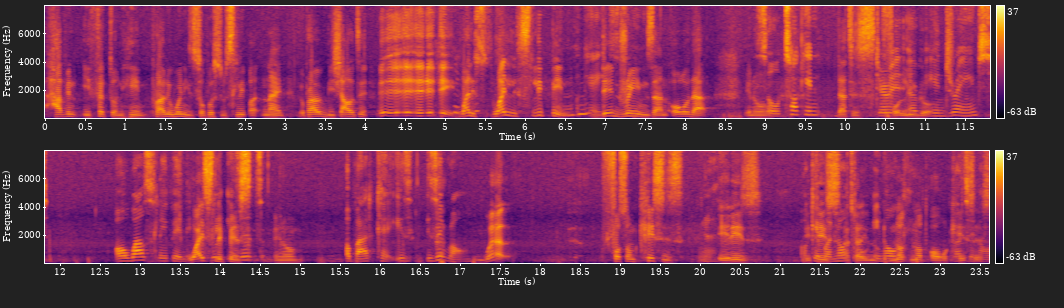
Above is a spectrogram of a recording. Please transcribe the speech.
having effect on him. Probably when he's supposed to sleep at night, he'll probably be shouting hey, hey, hey, hey, while he's while he's sleeping, Okay. daydreams and all that. You know, So talking that is during for um, legal. in dreams or while sleeping. while is sleeping, is it you know, a bad case? Is is it wrong? Well, for some cases, Yeah. it is. Okay, it but is not actually all- in not, all not, not all Not cases.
